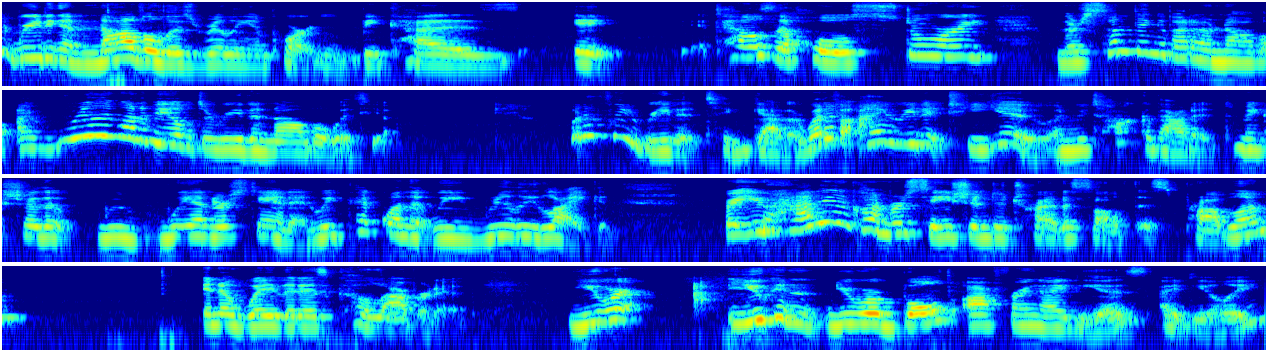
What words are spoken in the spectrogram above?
like reading a novel is really important because it, tells a whole story. And there's something about a novel. I really want to be able to read a novel with you. What if we read it together? What if I read it to you and we talk about it to make sure that we, we understand it and we pick one that we really like? Right? You're having a conversation to try to solve this problem in a way that is collaborative. You are you can you are both offering ideas, ideally,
